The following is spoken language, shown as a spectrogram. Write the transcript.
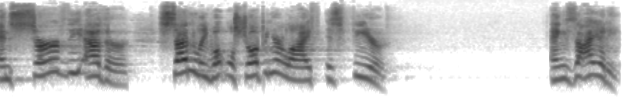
and serve the other, suddenly what will show up in your life is fear, anxiety.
